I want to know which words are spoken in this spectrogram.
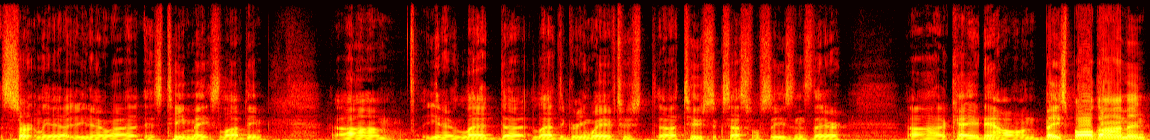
certainly, uh, you know, uh, his teammates loved him. Um, you know, led led the Green Wave to uh, two successful seasons there. Uh, okay, now on baseball diamond,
